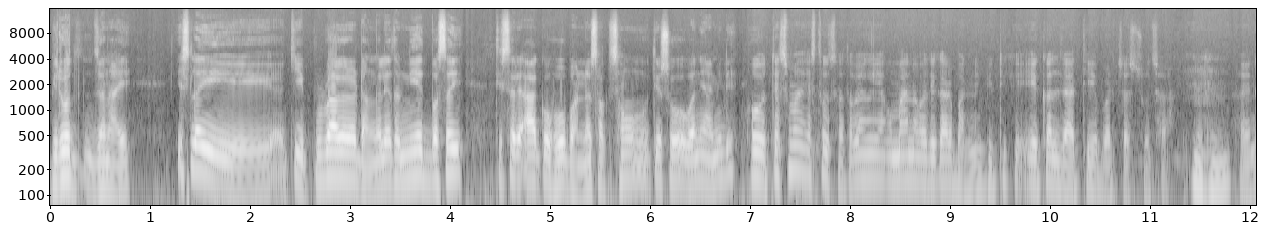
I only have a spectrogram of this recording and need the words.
विरोध जनाए यसलाई के पूर्वाग्रह ढङ्गले अथवा नियत बसै त्यसरी आएको हो भन्न सक्छौँ त्यसो हो भने हामीले हो त्यसमा यस्तो छ तपाईँको यहाँको मानव अधिकार भन्ने बित्तिकै एकल जातीय वर्चस्व छ। होइन?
